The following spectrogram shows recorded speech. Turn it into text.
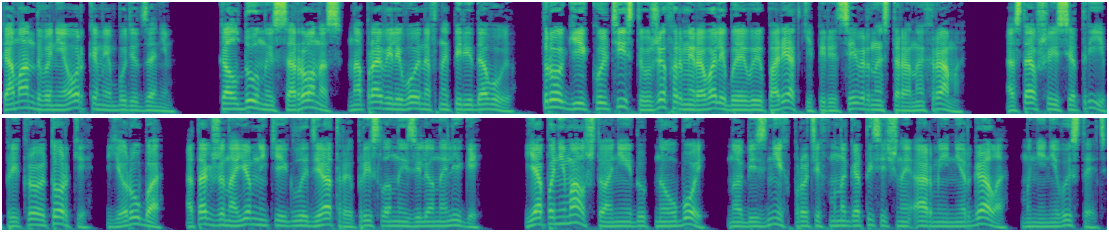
Командование орками будет за ним. Колдун и Саронос направили воинов на передовую. Троги и культисты уже формировали боевые порядки перед северной стороной храма. Оставшиеся три прикроют орки, Йоруба, а также наемники и гладиаторы, присланные Зеленой Лигой. Я понимал, что они идут на убой, но без них против многотысячной армии Нергала мне не выстоять.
